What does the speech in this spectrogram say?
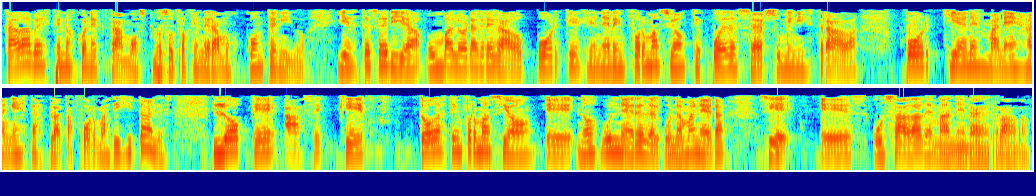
Cada vez que nos conectamos, nosotros generamos contenido y este sería un valor agregado porque genera información que puede ser suministrada por quienes manejan estas plataformas digitales, lo que hace que toda esta información eh, nos vulnere de alguna manera si es usada de manera errada.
